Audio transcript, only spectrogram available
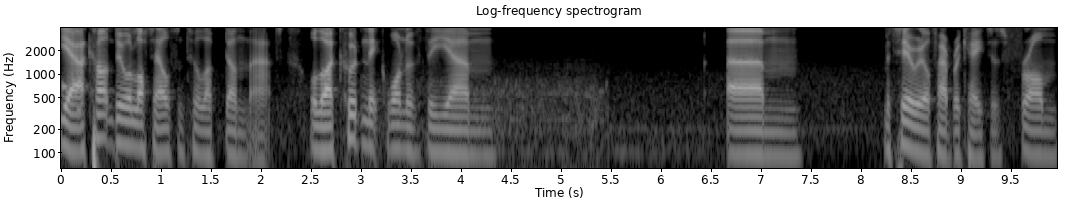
Yeah, I can't do a lot else until I've done that. Although I could nick one of the um, um, material fabricators from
